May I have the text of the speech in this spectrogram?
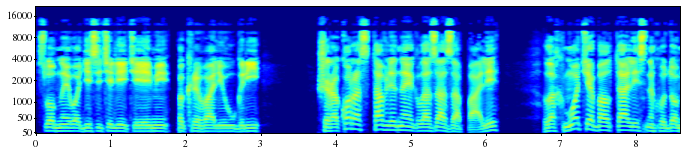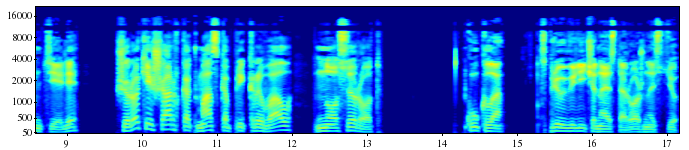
словно его десятилетиями покрывали угри, Широко расставленные глаза запали, лохмотья болтались на худом теле, широкий шарф, как маска, прикрывал нос и рот. Кукла с преувеличенной осторожностью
